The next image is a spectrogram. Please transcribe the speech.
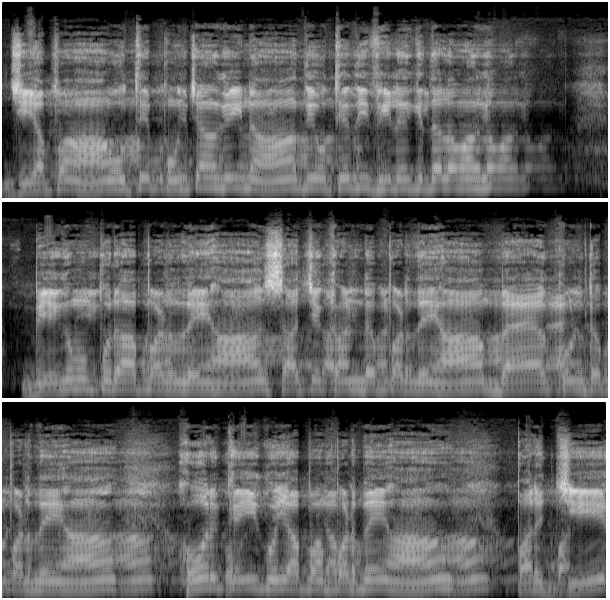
ਜੇ ਆਪਾਂ ਉੱਥੇ ਪਹੁੰਚਾਂਗੇ ਨਾ, ਤੇ ਉੱਥੇ ਦੀ ਫੀਲਿੰਗ ਕਿੱਦਾਂ ਲਵਾਂਗੇ? ਬੇਗਮਪੁਰਾ ਪੜ੍ਹਦੇ ਹਾਂ, ਸੱਚਖੰਡ ਪੜ੍ਹਦੇ ਹਾਂ, ਬੈਕੁੰਠ ਪੜ੍ਹਦੇ ਹਾਂ, ਹੋਰ ਕਈ ਕੁਝ ਆਪਾਂ ਪੜਦੇ ਹਾਂ, ਪਰ ਜੇ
